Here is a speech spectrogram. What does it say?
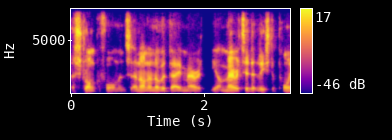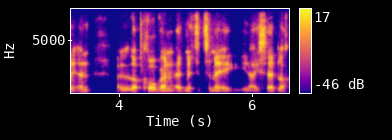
a, strong performance, and on another day, merit you know merited at least a point. And uh, look, Corberan admitted to me, you know, he said, "Look,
